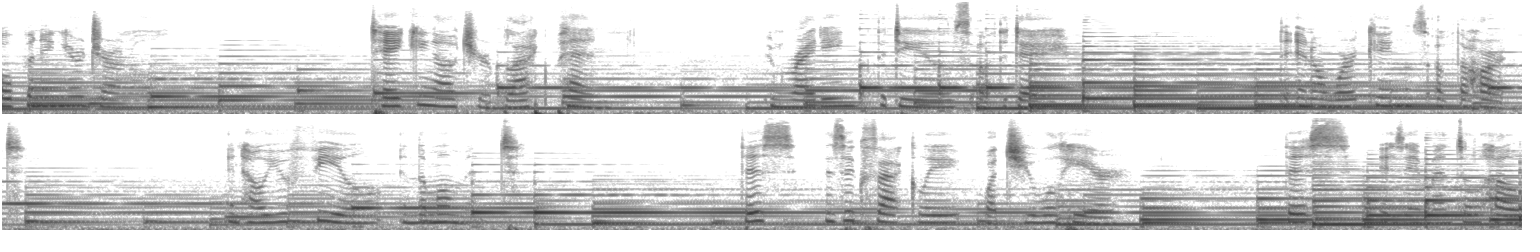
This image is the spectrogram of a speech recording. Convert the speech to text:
opening your journal, taking out your black pen, and writing the deals of the day, the inner workings of the heart, and how you feel in the moment. This is exactly what you will hear. This is a mental health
